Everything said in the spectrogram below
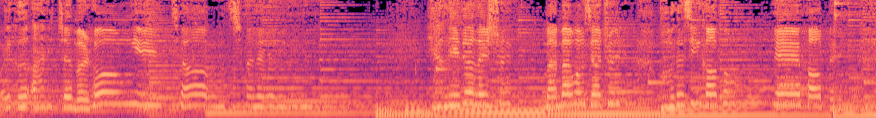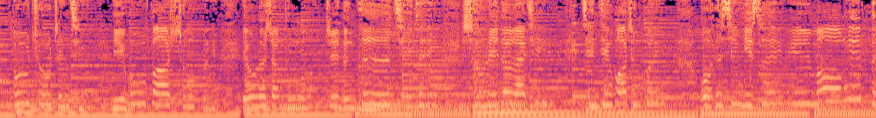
为何爱这么容易？憔悴，眼里的泪水慢慢往下坠，我的心好痛也好悲，付出真情已无法收回，有了伤痛我只能自己背，手里的爱情渐渐化成灰，我的心已碎，梦已飞，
